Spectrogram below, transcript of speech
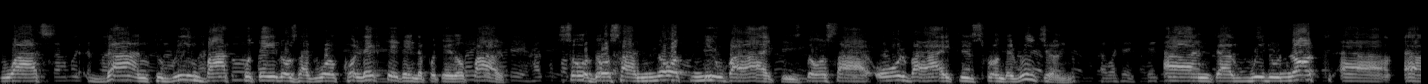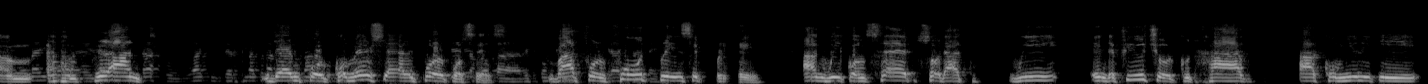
was done to bring back potatoes that were collected in the potato park. So those are not new varieties. Those are all varieties from the region. And uh, we do not uh, um, um, plant them for commercial purposes, but for food principally. And we conserve so that we in the future could have a community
